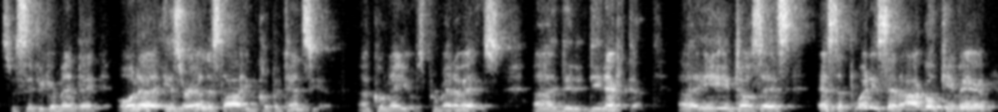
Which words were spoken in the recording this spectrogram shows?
Específicamente, ahora Israel está en competencia con ellos, primera vez. Uh, directa. Uh, y entonces, esto puede ser algo que ver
